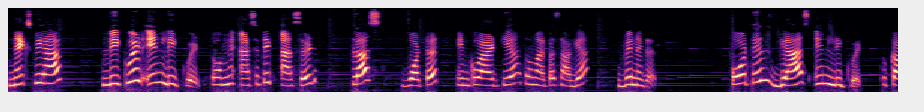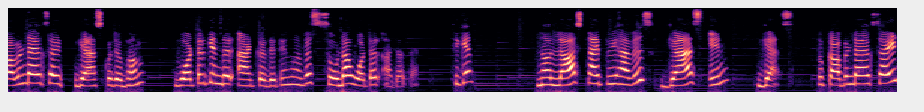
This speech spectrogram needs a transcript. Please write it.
Next we have liquid in liquid तो हमने एसिटिक एसिड प्लस वाटर इनको ऐड किया। तो हमारे पास आ गया vinegar fourth is gas in liquid तो कार्बन डाइऑक्साइड गैस को जब हम वाटर के अंदर ऐड कर देते हैं तो हमारे पास सोडा वाटर आ जाता है। ठीक है? Now last type we have is gas in gas तो carbon dioxide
